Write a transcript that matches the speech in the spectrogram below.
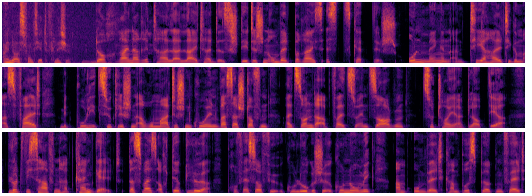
eine asphaltierte Fläche. Doch Rainer Ritthaler, Leiter des städtischen Umweltbereichs, ist skeptisch. Unmengen an teerhaltigem Asphalt mit polyzyklischen aromatischen Kohlenwasserstoffen als Sonderabfall zu entsorgen, zu teuer, glaubt er. Ludwigshafen hat kein Geld. Das weiß auch Dirk Löhr, Professor für ökologische Ökonomik am Umweltcampus Birkenfeld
